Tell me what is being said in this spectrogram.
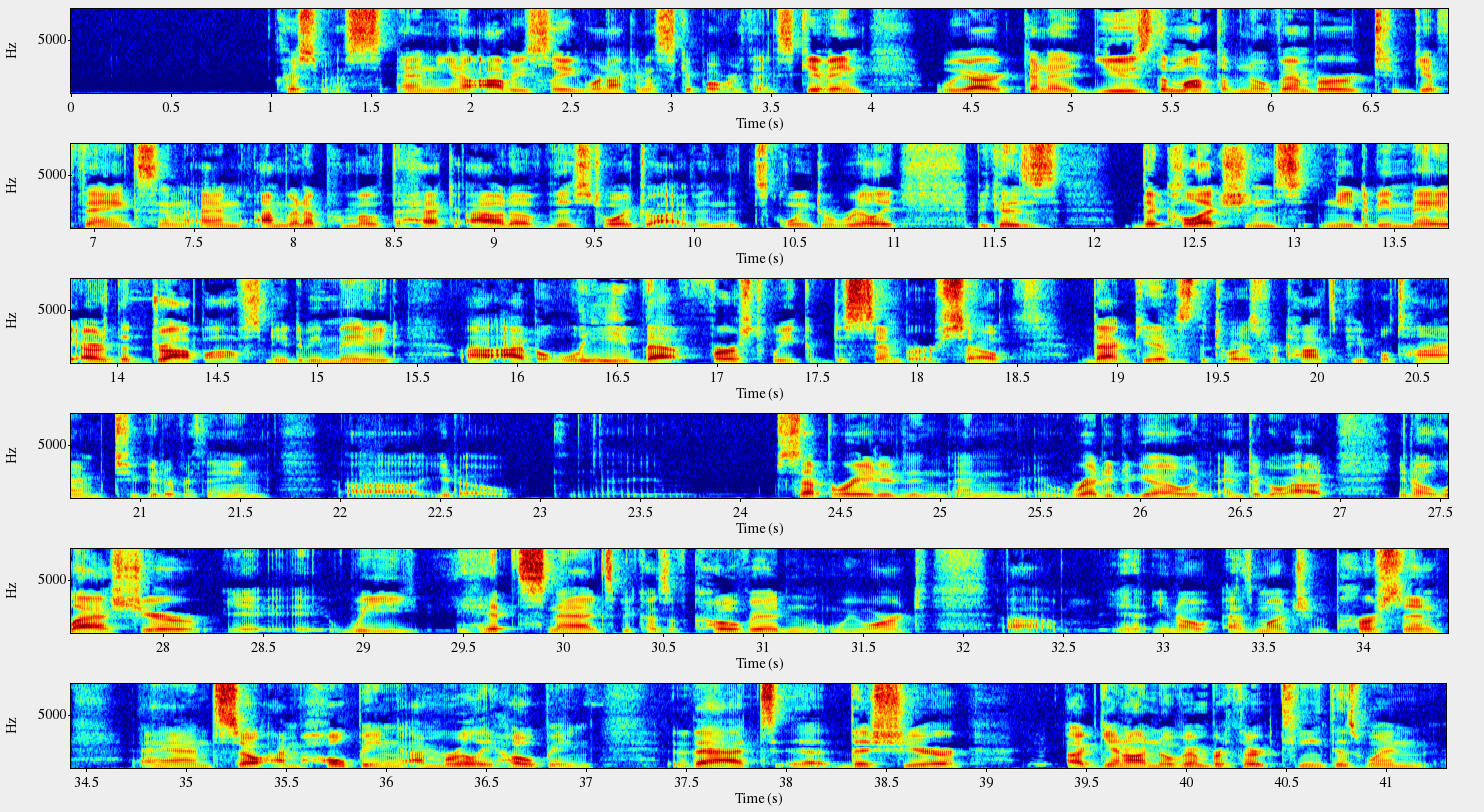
Christmas. And, you know, obviously, we're not going to skip over Thanksgiving. We are going to use the month of November to give thanks. And, and I'm going to promote the heck out of this toy drive. And it's going to really, because the collections need to be made, or the drop offs need to be made uh, I believe, that first week of December. So that gives the Toys for Tots people time to get everything, uh, you know, separated and, and ready to go and, and to go out. You know, last year it, we hit snags because of COVID and we weren't, um, you know, as much in person. And so I'm hoping, I'm really hoping that uh, this year, again, on November 13th is when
